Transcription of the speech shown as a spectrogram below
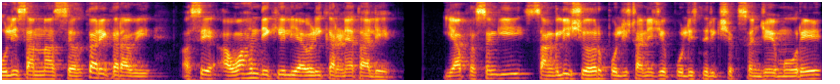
पोलिसांना सहकार्य करावे असे आवाहन देखील यावेळी करण्यात आले. या प्रसंगी सांगली शहर पोलीस ठाण्याचे पोलीस निरीक्षक संजय मोरे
